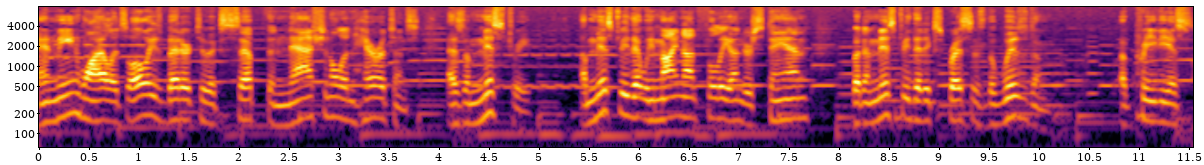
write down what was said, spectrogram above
And meanwhile, it's always better to accept the national inheritance as a mystery, a mystery that we might not fully understand, but a mystery that expresses the wisdom of previous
